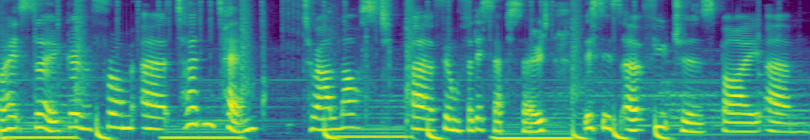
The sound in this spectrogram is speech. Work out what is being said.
Right, so going from uh, turning 10 to our last uh, film for this episode. This is uh, Futures by um,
